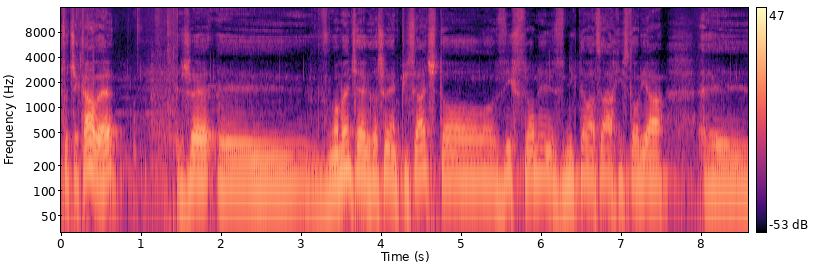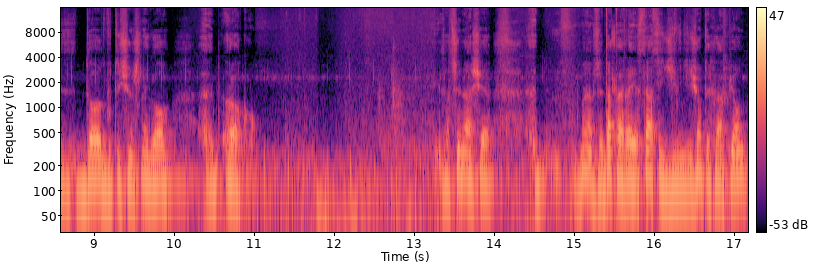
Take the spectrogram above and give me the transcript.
Co ciekawe, że w momencie jak zacząłem pisać, to z ich strony zniknęła cała historia do 2000 roku. I Zaczyna się, y, powiem, że data rejestracji 95,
